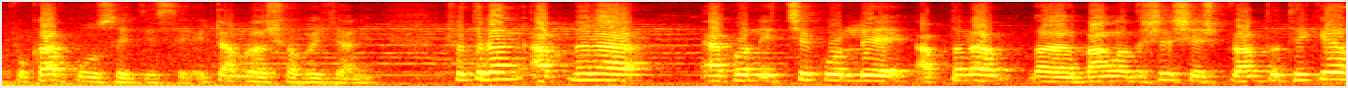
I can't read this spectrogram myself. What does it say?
উপকার পৌঁছাইতেছে, এটা আমরা সবাই জানি। সুতরাং আপনারা এখন ইচ্ছে করলে আপনারা বাংলাদেশের শেষ প্রান্ত থেকেও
